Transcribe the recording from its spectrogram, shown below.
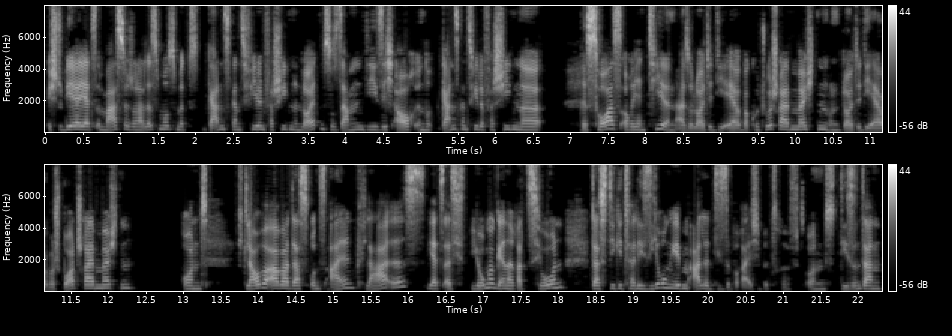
Ich studiere jetzt im Master Journalismus mit ganz, ganz vielen verschiedenen Leuten zusammen, die sich auch in ganz, ganz viele verschiedene Ressorts orientieren. Also Leute, die eher über Kultur schreiben möchten und Leute, die eher über Sport schreiben möchten. Und ich glaube aber, dass uns allen klar ist, jetzt als junge Generation, dass Digitalisierung eben alle diese Bereiche betrifft. Und die sind dann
